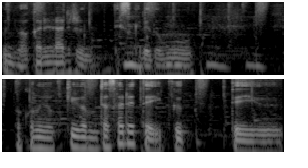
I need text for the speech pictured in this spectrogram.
ふうに分かれられるんですけれども、この欲求が満たされていくっていう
